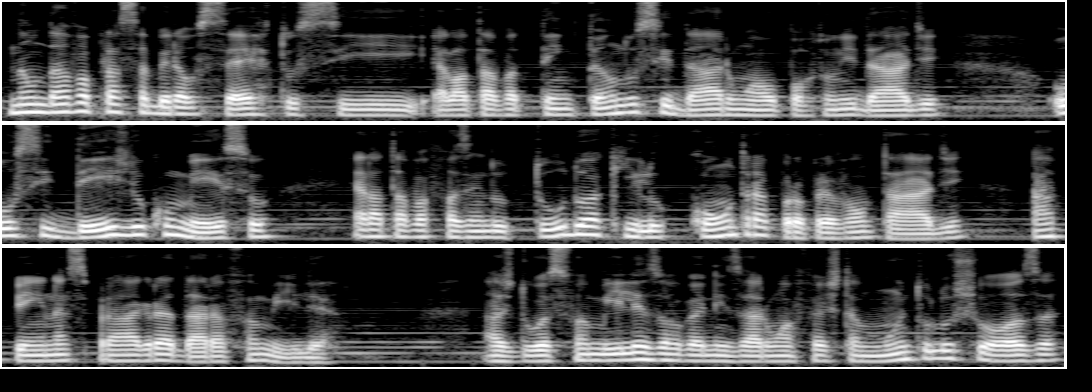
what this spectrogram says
Não dava para saber ao certo se ela estava tentando se dar uma oportunidade ou se desde o começo ela estava fazendo tudo aquilo contra a própria vontade apenas para agradar a família. As duas famílias organizaram uma festa muito luxuosa,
